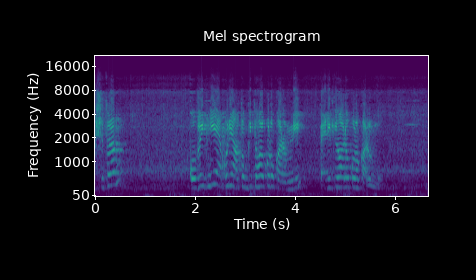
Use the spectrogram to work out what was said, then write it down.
সুতরাং কোভিড নিয়ে এখনই আতঙ্কিত হওয়ার কোনো কারণ নেই প্যানিকে হওয়ারও কোনো কারণ নেই।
